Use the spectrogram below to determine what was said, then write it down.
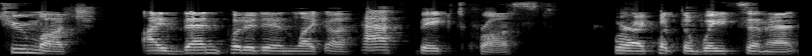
too much, I then put it in like a half baked crust where I put the weights in it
